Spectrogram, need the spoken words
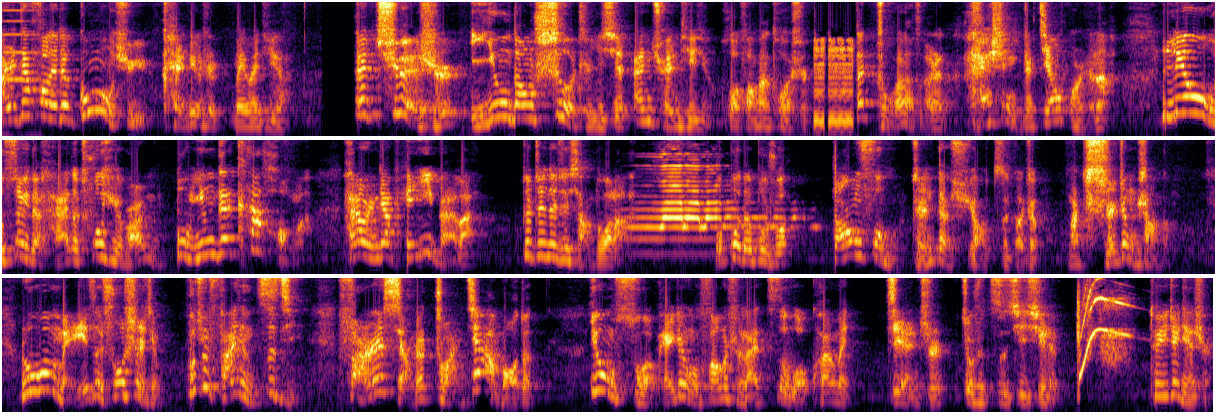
而人家放在这个公共区域肯定是没问题的。但确实应当设置一些安全提醒或防范措施。但主要的责任还是你这监护人啊！六岁的孩子出去玩，你不应该看好吗？还要人家赔一百万，这真的是想多了。我不得不说，当父母真的需要资格证，那持证上岗。如果每一次出事情不去反省自己，反而想着转嫁矛盾，用索赔这种方式来自我宽慰，简直就是自欺欺人。对于这件事，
